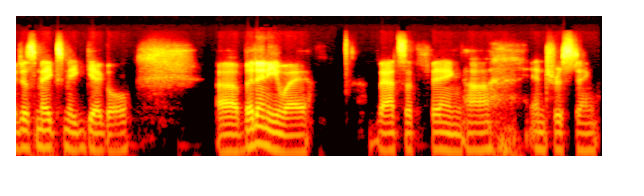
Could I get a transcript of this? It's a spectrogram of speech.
it just makes me giggle. Uh but anyway that's a thing huh? Interesting.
